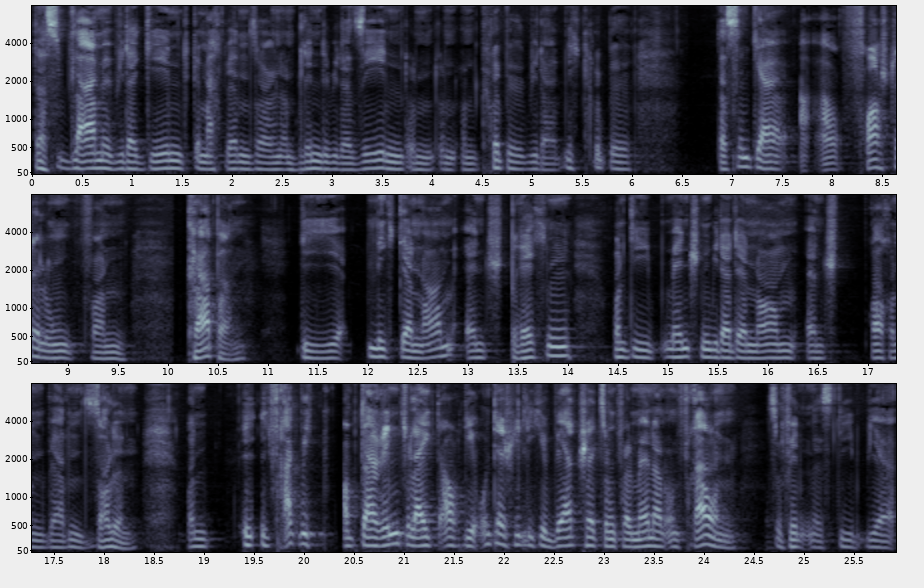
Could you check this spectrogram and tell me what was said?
dass Lahme wieder gehend gemacht werden sollen und Blinde wieder sehend und, und, und Krüppel wieder nicht Krüppel. Das sind ja auch Vorstellungen von Körpern, die nicht der Norm entsprechen und die Menschen wieder der Norm entsprochen werden sollen. Und ich, ich frage mich, ob darin vielleicht auch die unterschiedliche Wertschätzung von Männern und Frauen zu finden ist, die wir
